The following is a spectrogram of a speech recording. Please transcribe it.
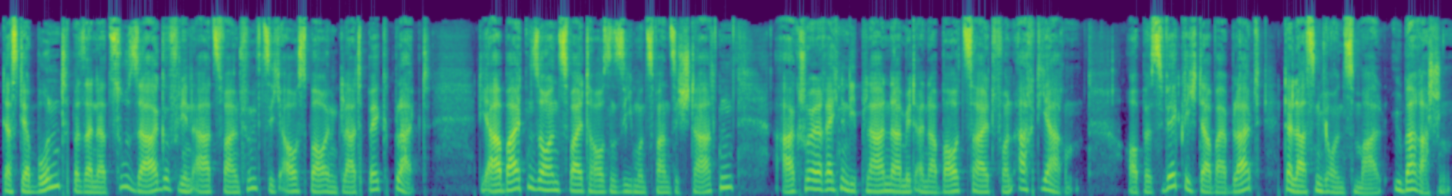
dass der Bund bei seiner Zusage für den A52-Ausbau in Gladbeck bleibt. Die Arbeiten sollen 2027 starten. Aktuell rechnen die Planer mit einer Bauzeit von acht Jahren. Ob es wirklich dabei bleibt, da lassen wir uns mal überraschen.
